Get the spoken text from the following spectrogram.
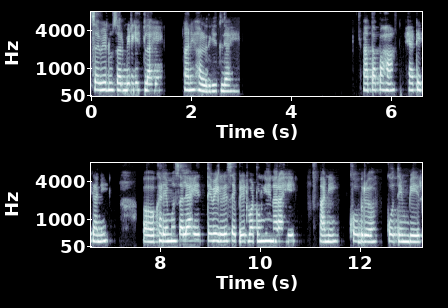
चवीनुसार मीठ घेतलं आहे आणि हळद घेतली आहे. आता पहा ह्या ठिकाणी खडे मसाले आहेत. ते वेगळे सेपरेट वाटून घेणार आहे. आणि खोबरं कोथिंबीर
